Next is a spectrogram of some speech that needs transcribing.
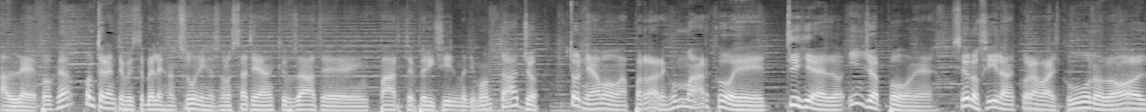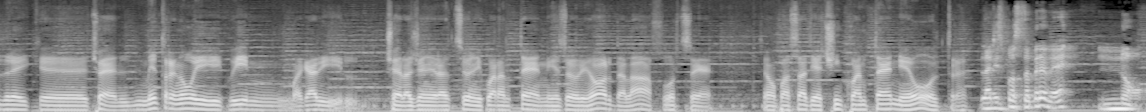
all'epoca, contenente queste belle canzoni che sono state anche usate in parte per i film di montaggio, torniamo a parlare con Marco e ti chiedo, in Giappone se lo fila ancora qualcuno Goldrake, cioè mentre noi qui magari c'è la generazione di quarantenni che se lo ricorda, là forse siamo passati ai cinquantenni e oltre. La risposta breve è no.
